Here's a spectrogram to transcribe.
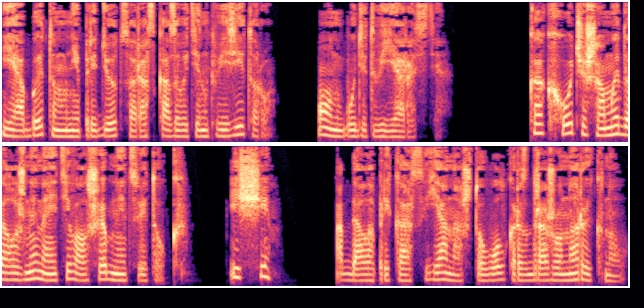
И об этом мне придется рассказывать инквизитору. Он будет в ярости. «Как хочешь, а мы должны найти волшебный цветок. Ищи», — отдала приказ я, на что волк раздраженно рыкнул.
